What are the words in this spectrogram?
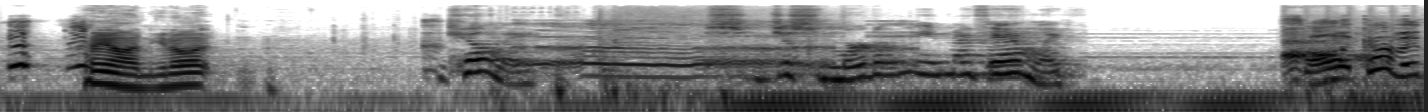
Hang on, you know what? Kill me. Uh, Just murder me and my family. Saw it coming.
